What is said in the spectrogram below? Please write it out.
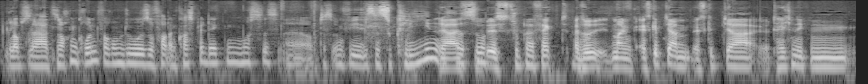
glaubst du, da hat es noch einen Grund, warum du sofort an Cosplay denken musstest? Äh, ob das irgendwie, ist das zu clean? Ja, ist es so ist zu perfekt also man, es gibt ja, es gibt ja Techniken,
